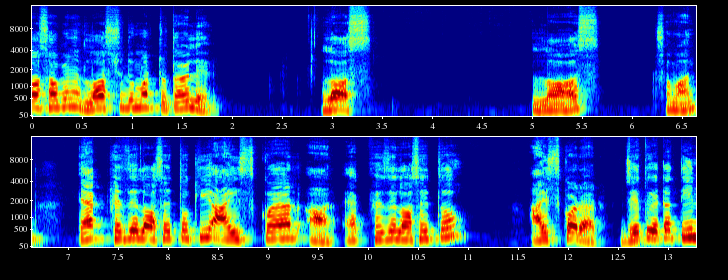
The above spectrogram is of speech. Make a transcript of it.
লস হবে না, লস শুধুমাত্র তাহলে লস লস সমান এক ফেজে লস হইতো কি আই স্কোয়ার আর, এক ফেজে লস হইতো আই স্কোয়ার আর। যেহেতু এটা তিন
